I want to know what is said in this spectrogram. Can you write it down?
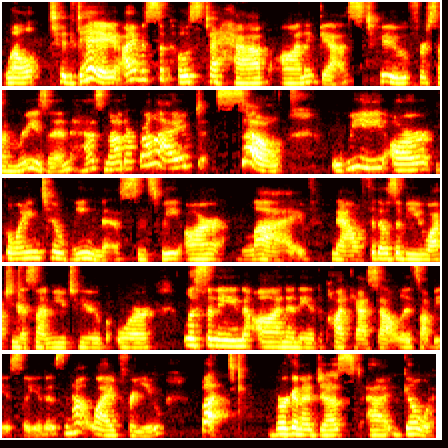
Well, today I was supposed to have on a guest who, for some reason, has not arrived. So we are going to wing this since we are live. Now, for those of you watching this on YouTube or listening on any of the podcast outlets, obviously it is not live for you, but we're going to just uh, go with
